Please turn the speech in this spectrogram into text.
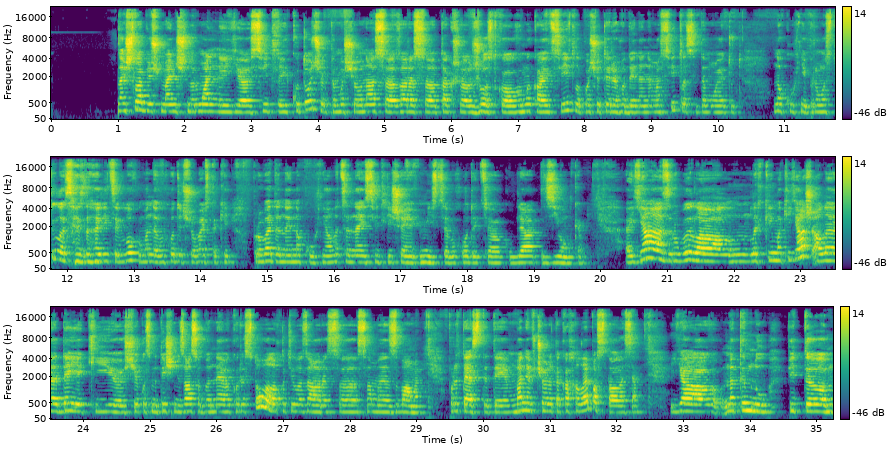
Знайшла більш-менш нормальний е, світлий куточок, тому що у нас е, зараз е, так жорстко вимикають світло, по 4 години нема світла, сидимо я тут на кухні примостилася. І взагалі цей влог у мене виходить, що весь такий проведений на кухні, але це найсвітліше місце виходить для зйомки. Я зробила легкий макіяж, але деякі ще косметичні засоби не використовувала. Хотіла зараз е, саме з вами протестити. У мене вчора така халепа сталася. Я на темну під е,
